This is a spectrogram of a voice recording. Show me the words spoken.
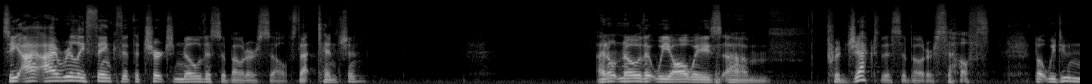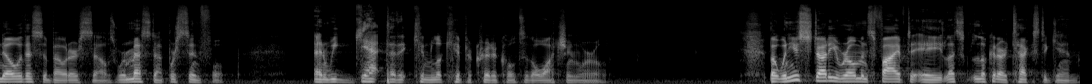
See, I, I really think that the church know this about ourselves, that tension. I don't know that we always um, project this about ourselves, but we do know this about ourselves. We're messed up, we're sinful, and we get that it can look hypocritical to the watching world. But when you study Romans 5 to 8, let's look at our text again.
